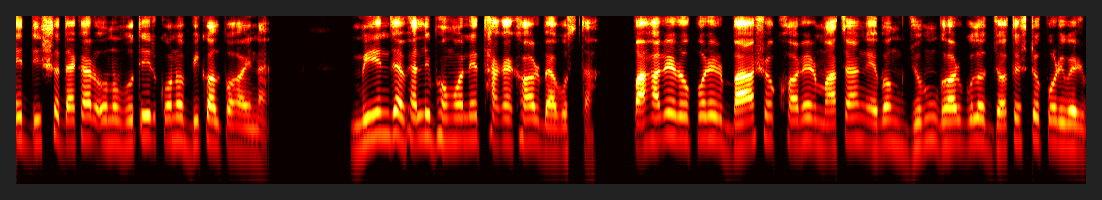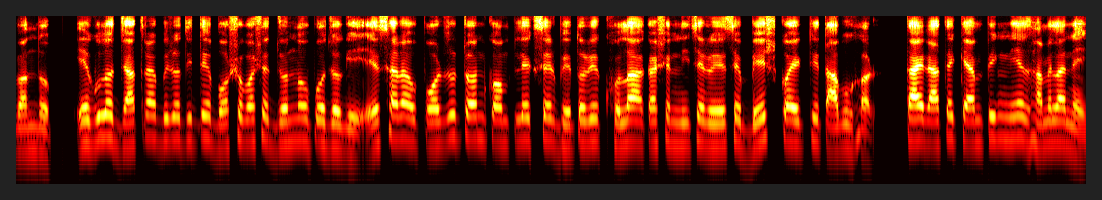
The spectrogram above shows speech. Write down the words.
এই দৃশ্য দেখার অনুভূতির কোনো বিকল্প হয় না। মিরিঞ্জা ভ্যালি ভ্রমণে থাকা খাওয়ার ব্যবস্থা। পাহাড়ের ওপরের বাঁশ ও খড়ের মাচাং এবং জুম ঘরগুলো যথেষ্ট পরিবেশ বান্ধব এগুলো যাত্রা বিরতিতে বসবাসের জন্য উপযোগী। এছাড়াও পর্যটন কমপ্লেক্সের ভেতরে খোলা আকাশের নিচে রয়েছে বেশ কয়েকটি তাঁবুঘর। তাই রাতে ক্যাম্পিং নিয়ে ঝামেলা নেই।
